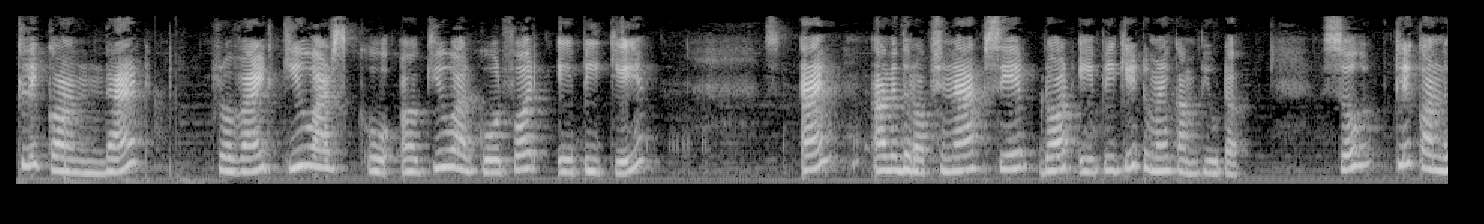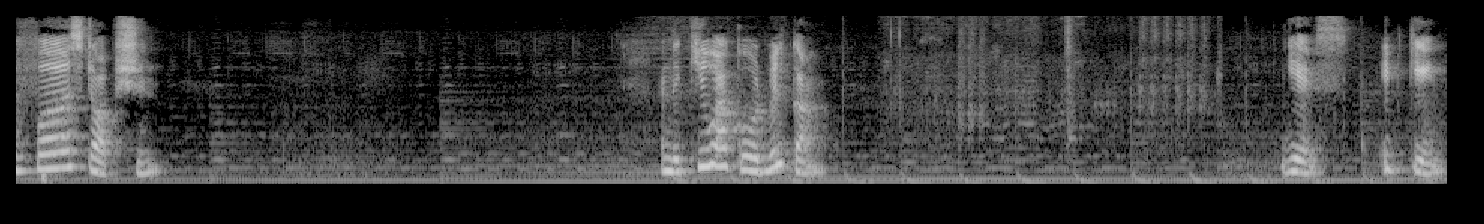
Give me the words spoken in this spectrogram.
click on that provide QR, uh, QR code for APK and another option app save.apk to my computer. So click on the first option and the QR code will come. Yes, it came.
